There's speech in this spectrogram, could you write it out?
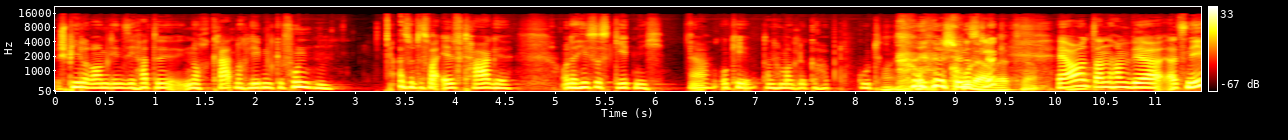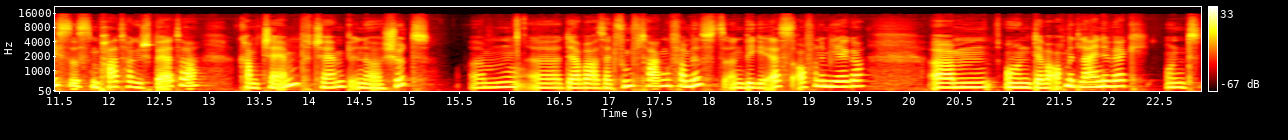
Spielraum, den sie hatte, noch gerade noch lebend gefunden. Also das war elf Tage und da hieß es, geht nicht. Ja, okay, dann haben wir Glück gehabt. Gut. Schönes Glück. Arbeit, ja. ja, und dann haben wir als nächstes, ein paar Tage später, kam Champ, Champ in der Schütt, ähm, äh, der war seit fünf Tagen vermisst, ein BGS, auch von einem Jäger. Ähm, und der war auch mit Leine weg. Und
